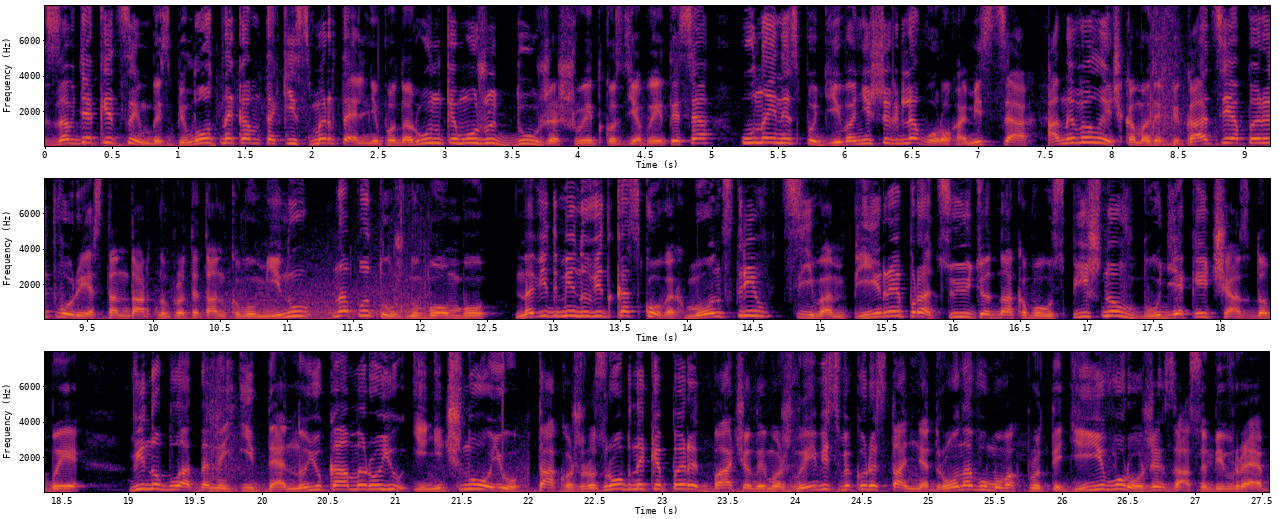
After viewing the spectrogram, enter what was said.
Завдяки цим безпілотникам такі смертельні подарунки можуть дуже швидко з'явитися у найнесподіваніших для ворога місцях. А невеличка модифікація перетворює стандартну протитанкову міну на потужну бомбу. На відміну від казкових монстрів, ці вампіри працюють однаково успішно в будь-який час доби. Він обладнаний і денною камерою, і нічною. Також розробники передбачили можливість використання дрона в умовах протидії ворожих засобів РЕБ.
